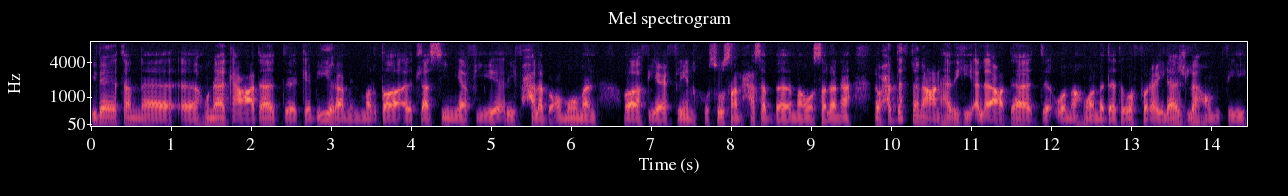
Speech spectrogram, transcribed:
بداية آه، هناك أعداد كبيرة من مرضى التلاسيميا في ريف حلب عموما وفي عفرين خصوصا حسب ما وصلنا. لو حدثتنا عن هذه الأعداد وما هو مدى توفر علاج لهم في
